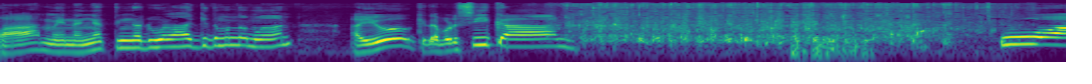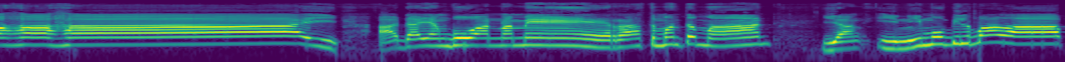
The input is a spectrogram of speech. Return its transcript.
Wah, mainannya tinggal dua lagi teman-teman. Ayo kita bersihkan. Wahai, ada yang berwarna merah teman-teman. Yang ini mobil balap.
